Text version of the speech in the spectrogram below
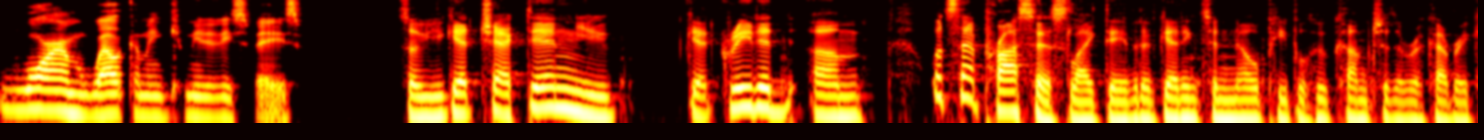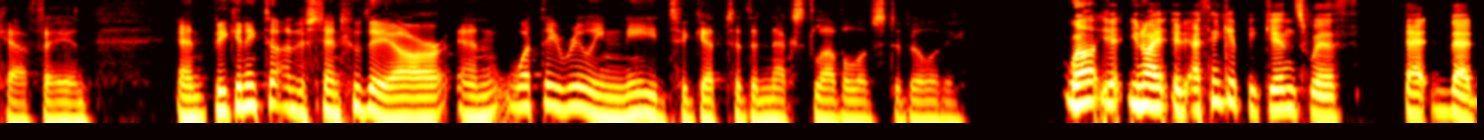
warm, welcoming community space. So you get checked in, you get greeted. Um, what's that process like, David, of getting to know people who come to the Recovery Cafe and and beginning to understand who they are and what they really need to get to the next level of stability? Well, you know, I, I think it begins with that that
